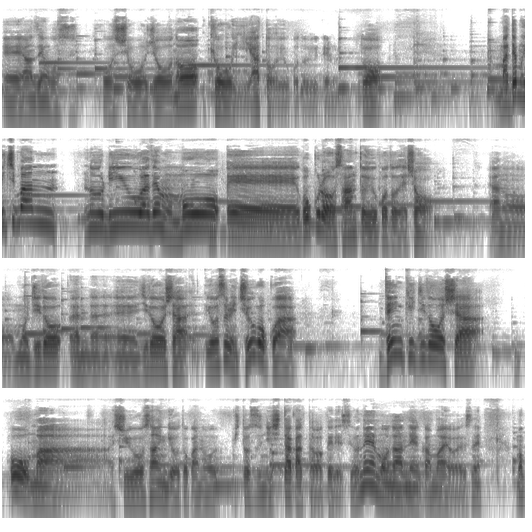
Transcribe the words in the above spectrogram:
えー、安全保障、保障上の脅威やということを言うてるのと、まあでも一番の理由はでももう、えー、ご苦労さんということでしょう。あの、もう自動、えー、自動車、要するに中国は電気自動車をまあ主要産業とかの一つにしたかったわけですよね。もう何年か前はですね。まあ、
